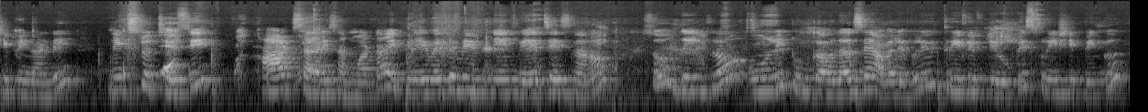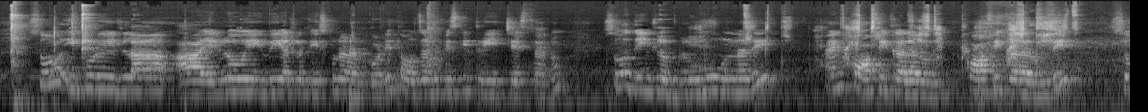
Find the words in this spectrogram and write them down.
shipping అండి. నెక్స్ట్ వచ్చేసి హార్ట్ శారీస్ అన్నమాట. ఇప్పుడు ఏవైతే మేము నేను వేర్ చేసినానో సో దీంట్లో ఓన్లీ టూ కలర్సే అవైలబుల్. ఇవి three fifty rupees free shipping. So ఇప్పుడు ఇట్లా ఆ ఎల్లో ఇవి అట్లా తీసుకున్నారు అనుకోండి థౌజండ్ రూపీస్కి త్రీ ఇచ్చేస్తాను. సో దీంట్లో బ్లూ ఉన్నది అండ్ కాఫీ కలర్ ఉంది. కాఫీ కలర్ ఉంది. సో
